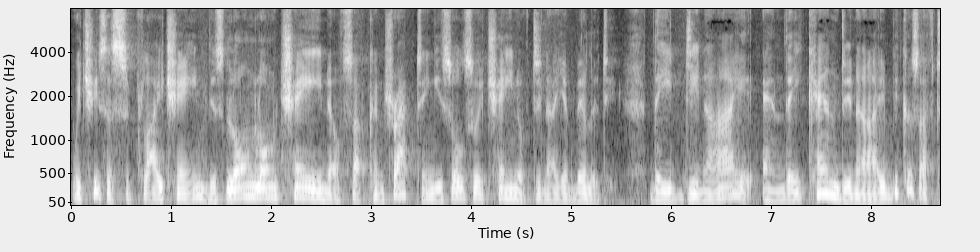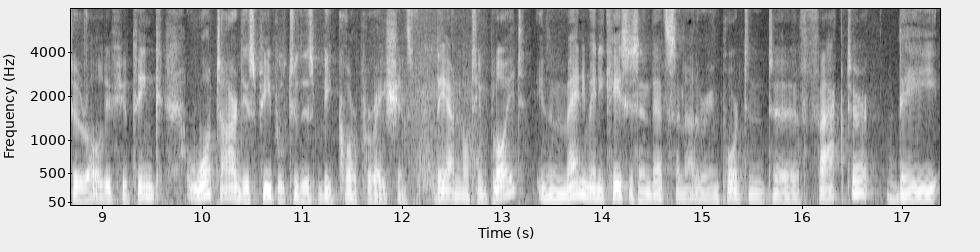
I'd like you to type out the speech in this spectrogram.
which is a supply chain. This long, long chain of subcontracting is also a chain of deniability. They deny and they can deny because, after all, if you think, what are these people to these big corporations? They are not employed. In many, many cases, and that's another important uh, factor, they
